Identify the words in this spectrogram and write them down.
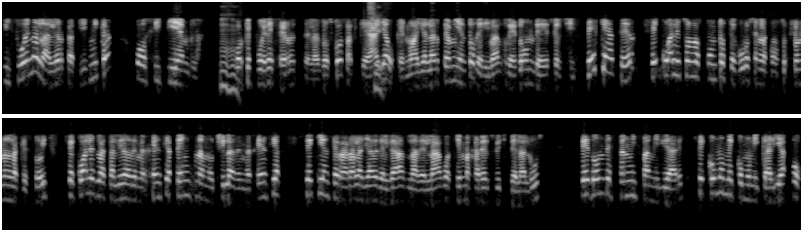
si suena la alerta sísmica o si tiembla. Porque puede ser de las dos cosas, que haya o que no haya alertamiento derivado de dónde es el sismo. Sé qué hacer, sé cuáles son los puntos seguros en la construcción en la que estoy, sé cuál es la salida de emergencia, tengo una mochila de emergencia sé quién cerrará la llave del gas, la del agua, quién bajará el switch de la luz, sé dónde están mis familiares, sé cómo me comunicaría o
